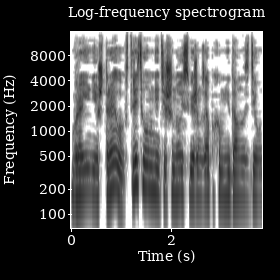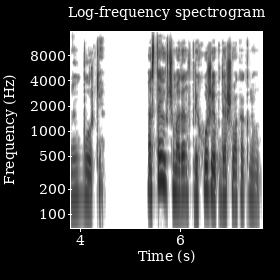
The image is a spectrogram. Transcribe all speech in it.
в районе Штрайла встретила меня тишиной и свежим запахом недавно сделанной уборки. Оставив чемодан в прихожей, я подошла к окну.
